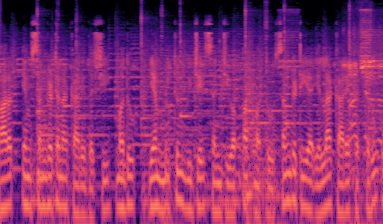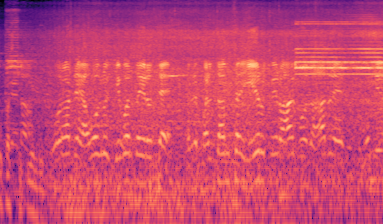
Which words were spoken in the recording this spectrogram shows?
ಭಾರತ್ ಎಂ ಸಂಘಟನಾ ಕಾರ್ಯದರ್ಶಿ ಮಧು ಎಂ ಮಿಥುನ್ ವಿಜಯ್, ಸಂಜೀವಪ್ಪ ಮತ್ತು ಸಂಘಟನೆಯ ಎಲ್ಲಾ ಕಾರ್ಯಕರ್ತರು ಉಪಸ್ಥಿತಿಯಲ್ಲಿದ್ದರು. ಏರುಪೇರು ಆಗ್ಬೋದು, ಆದರೆ ಮುಂದಿನ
